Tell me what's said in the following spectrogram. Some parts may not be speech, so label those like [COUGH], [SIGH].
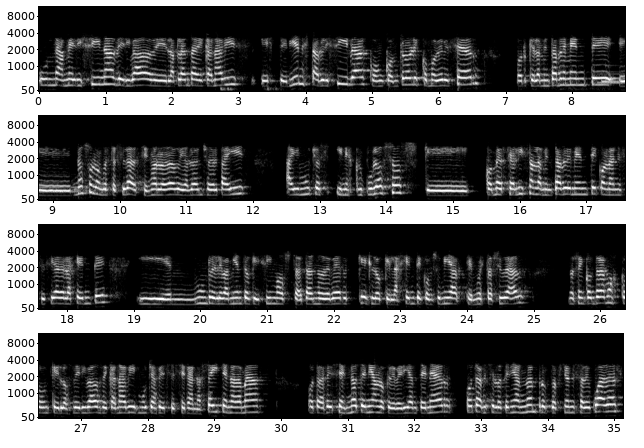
una medicina derivada de la planta de cannabis este, bien establecida, con controles como debe ser, porque lamentablemente eh, no solo en nuestra ciudad, sino a lo largo y a lo ancho del país, hay muchos inescrupulosos que comercializan lamentablemente con la necesidad de la gente y en un relevamiento que hicimos tratando de ver qué es lo que la gente consumía en nuestra ciudad, nos encontramos con que los derivados de cannabis muchas veces eran aceite nada más, otras veces no tenían lo que deberían tener, otras veces lo tenían no en proporciones adecuadas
